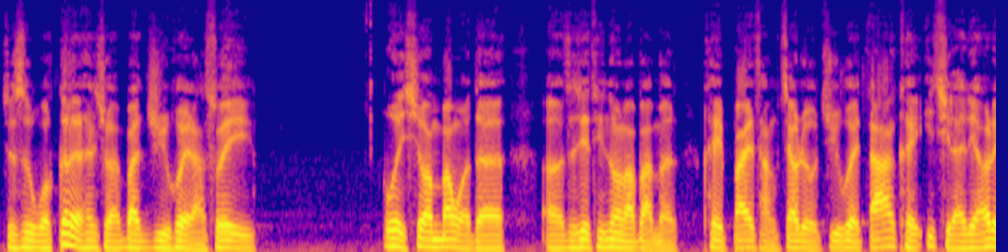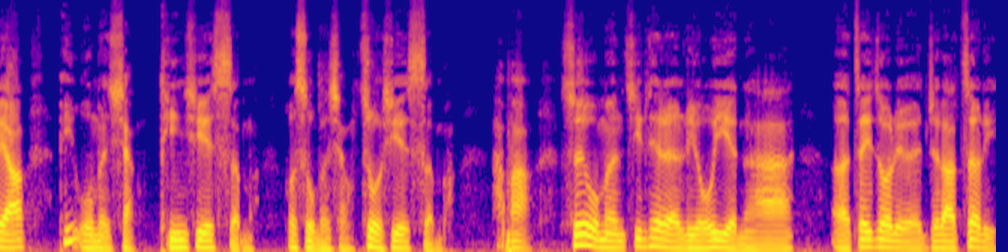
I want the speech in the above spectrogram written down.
就是我个人很喜欢办聚会啦，所以。我也希望帮我的呃这些听众老板们可以办一场交流聚会，大家可以一起来聊聊，诶，我们想听些什么，或是我们想做些什么，好不好？所以，我们今天的留言啊，呃，这一周留言就到这里。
